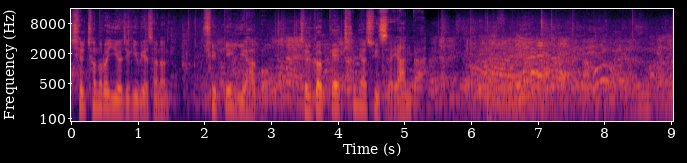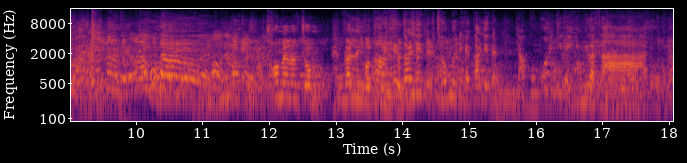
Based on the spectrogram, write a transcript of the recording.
실천으로 이어지기 위해서는 쉽게 이해하고 즐겁게 참여할 수 있어야 한다. 처음에는 좀 헷갈린 것도 좀 있어요. 헷갈리들 처음에 헷갈리들. 자꾸 꼴찌에 의미가 싹 오더라.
